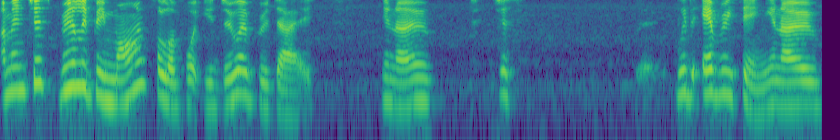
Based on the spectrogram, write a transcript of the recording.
I mean, just really be mindful of what you do every day. You know, just with everything. You know,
